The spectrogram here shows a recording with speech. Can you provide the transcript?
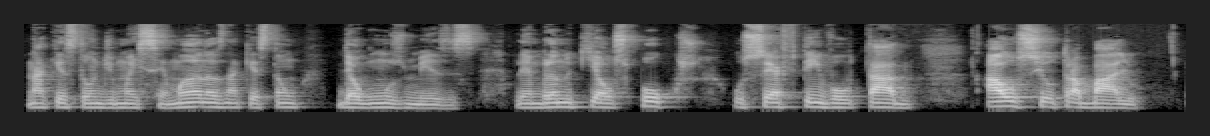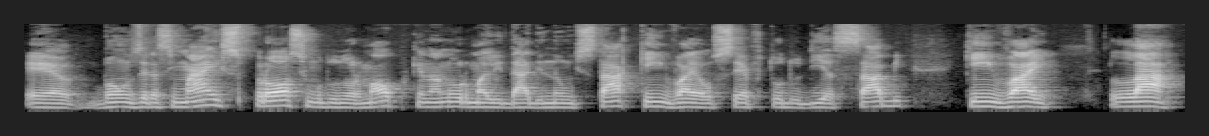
na questão de umas semanas, na questão de alguns meses. Lembrando que aos poucos o CEF tem voltado ao seu trabalho, é, vamos dizer assim, mais próximo do normal, porque na normalidade não está. Quem vai ao CEF todo dia sabe, quem vai lá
